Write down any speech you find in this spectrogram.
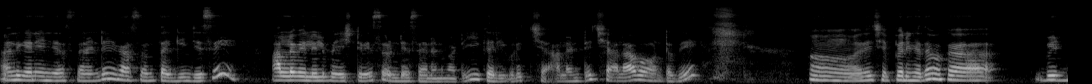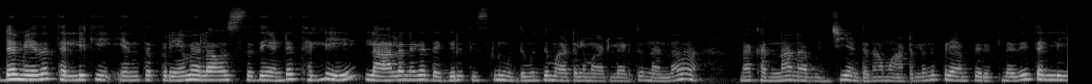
అందుకని ఏం చేస్తానంటే కాస్త తగ్గించేసి అల్ల వెల్లుల్లి పేస్ట్ వేసి వండేసాను అనమాట ఈ కర్రీ కూడా చాలా అంటే చాలా బాగుంటుంది. అదే చెప్పాను కదా ఒక బిడ్డ మీద తల్లికి ఎంత ప్రేమ ఎలా వస్తుంది అంటే తల్లి లాలనగా దగ్గర తీసుకుని ముద్దు ముద్దు మాటలు మాట్లాడుతూ నాన్న నా కన్నా నా బుజ్జి అంటది. ఆ మాటలోనే ప్రేమ పెరుగుతుంది. అదే తల్లి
